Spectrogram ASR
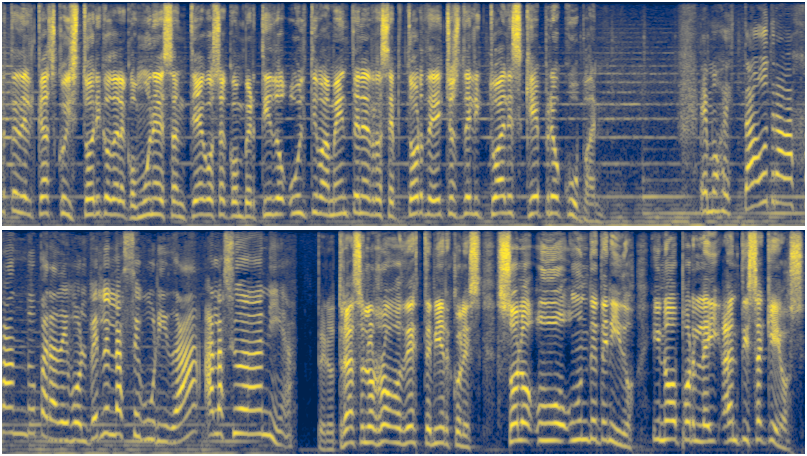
Parte del casco histórico de la comuna de Santiago se ha convertido últimamente en el receptor de hechos delictuales que preocupan. Hemos estado trabajando para devolverle la seguridad a la ciudadanía. Pero tras los robos de este miércoles, solo hubo un detenido y no por ley antisaqueos.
